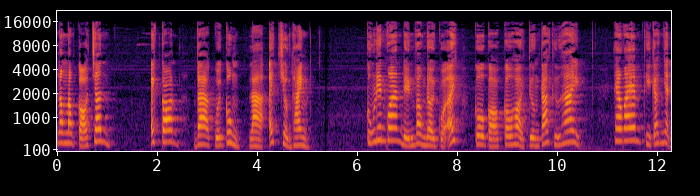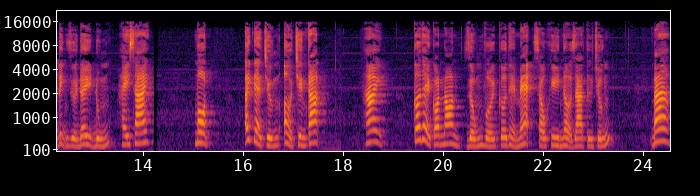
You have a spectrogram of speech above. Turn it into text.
Nòng nọc có chân, ếch con và cuối cùng là ếch trưởng thành. Cũng liên quan đến vòng đời của ếch, cô có câu hỏi tương tác thứ hai. Theo các em thì các nhận định dưới đây đúng hay sai? 1. Ếch đẻ trứng ở trên cạn. 2. Cơ thể con non giống với cơ thể mẹ sau khi nở ra từ trứng. 3.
